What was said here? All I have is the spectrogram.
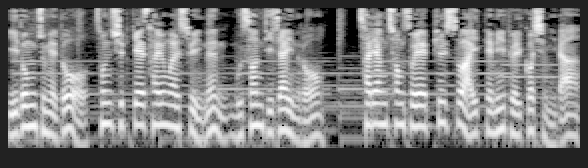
이동 중에도 손쉽게 사용할 수 있는 무선 디자인으로 차량 청소의 필수 아이템이 될 것입니다.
